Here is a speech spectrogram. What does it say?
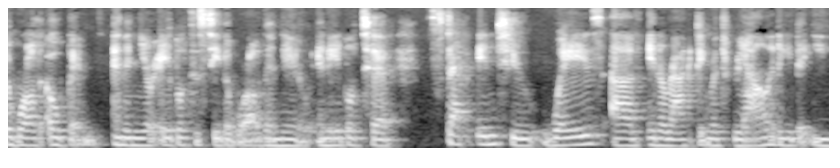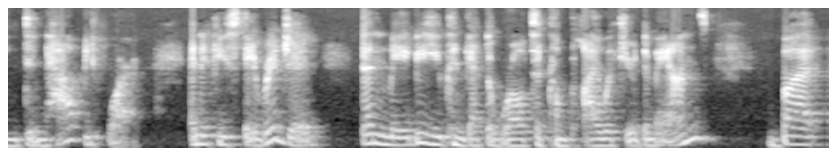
the world opens and then you're able to see the world anew and able to step into ways of interacting with reality that you didn't have before. And if you stay rigid, then maybe you can get the world to comply with your demands. But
